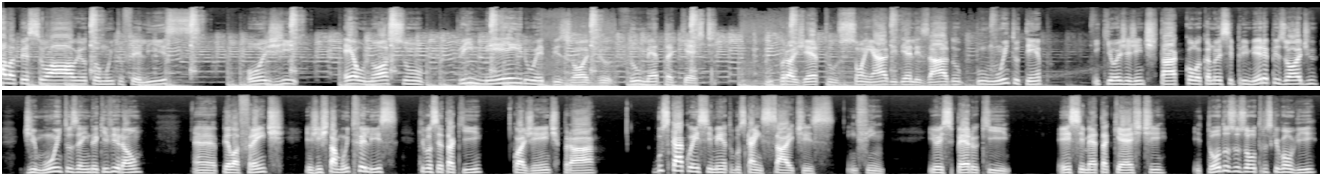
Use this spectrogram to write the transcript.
Fala pessoal, eu tô muito feliz. Hoje é o nosso primeiro episódio do MetaCast, um projeto sonhado idealizado por muito tempo e que hoje a gente está colocando esse primeiro episódio de muitos ainda que virão é, pela frente e a gente está muito feliz que você está aqui com a gente para buscar conhecimento, buscar insights, enfim. E eu espero que esse MetaCast e todos os outros que vão vir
